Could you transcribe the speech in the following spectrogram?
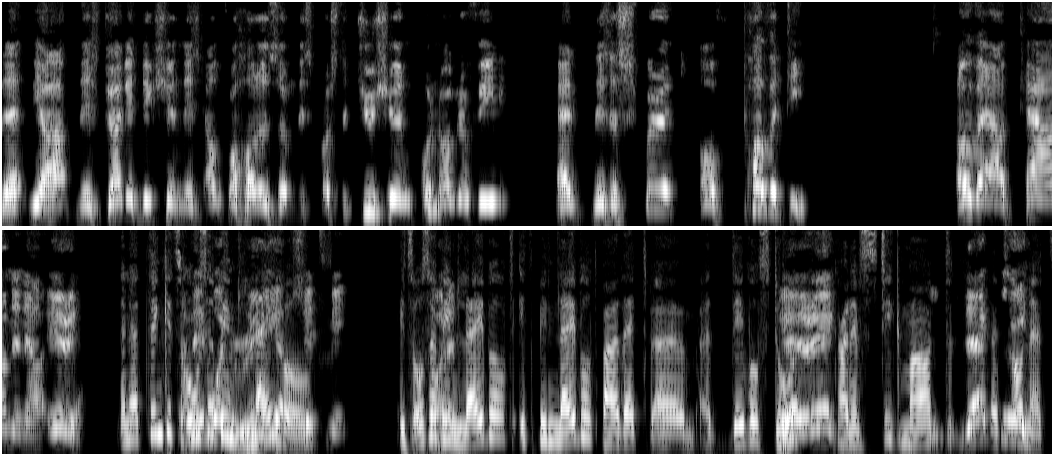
That, yeah, there's drug addiction, there's alcoholism, there's prostitution, pornography, and there's a spirit of poverty over our town and our area. And I think it's And also been really labeled. me, It's also Pardon? been labeled. It's been labeled by that um, uh, devil's dorp Correct. kind of stigma t- that's on it.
